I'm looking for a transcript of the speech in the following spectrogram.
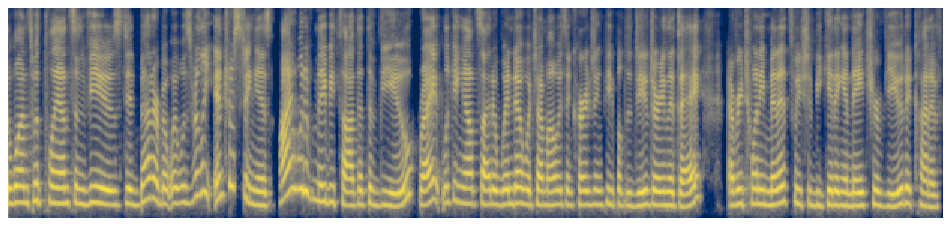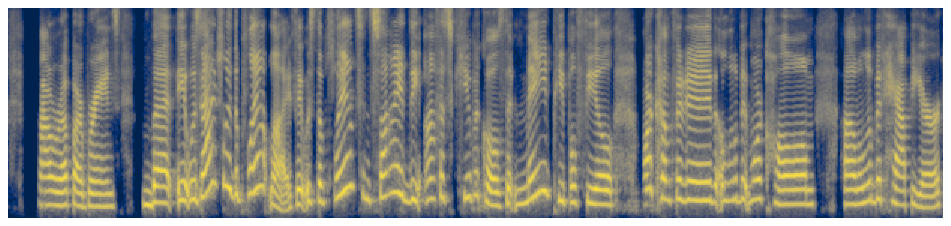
the ones with plants and views did better. But what was really interesting is I would have maybe thought that the view, right, looking outside a window, which I'm always encouraging people to do during the day, every 20 minutes, we should be getting a nature view to kind of power up our brains. But it was actually the plant life. It was the plants inside the office cubicles that made people feel more comforted, a little bit more calm, um, a little bit happier.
